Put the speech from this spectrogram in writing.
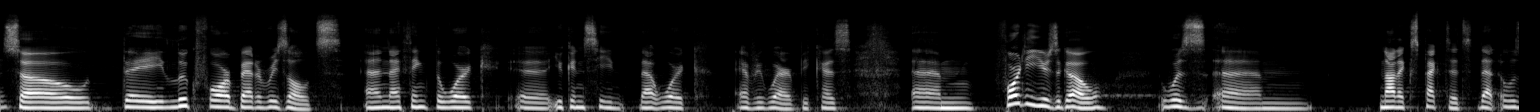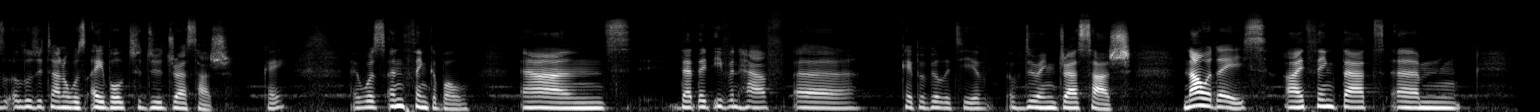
so they look for better results. And I think the work uh, you can see that work everywhere because um, 40 years ago it was um, not expected that a Lusitano was able to do dressage. Okay, it was unthinkable, and that they'd even have a capability of, of doing dressage. Nowadays, I think that um,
